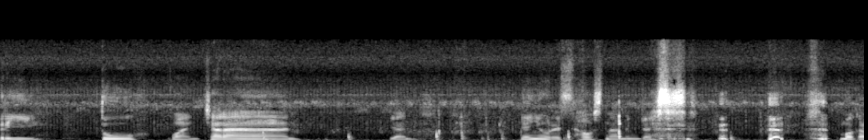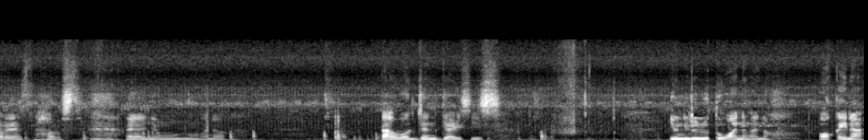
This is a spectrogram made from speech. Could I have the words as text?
3 2 1 Charan! Yan. Yan yung rest house namin guys. Maka rest house. Ayan yung ano tawag dyan guys is yung nilulutuan ng ano. Okay na.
